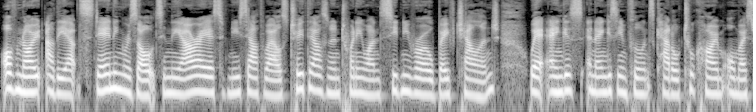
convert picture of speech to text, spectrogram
Of note are the outstanding results in the RAS of New South Wales 2021 Sydney Royal Beef Challenge, where Angus and Angus influenced cattle took home almost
